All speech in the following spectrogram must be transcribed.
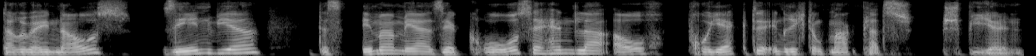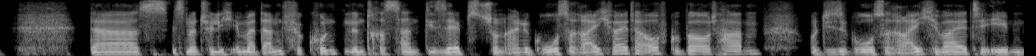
Darüber hinaus sehen wir, dass immer mehr sehr große Händler auch Projekte in Richtung Marktplatz spielen. Das ist natürlich immer dann für Kunden interessant, die selbst schon eine große Reichweite aufgebaut haben und diese große Reichweite eben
